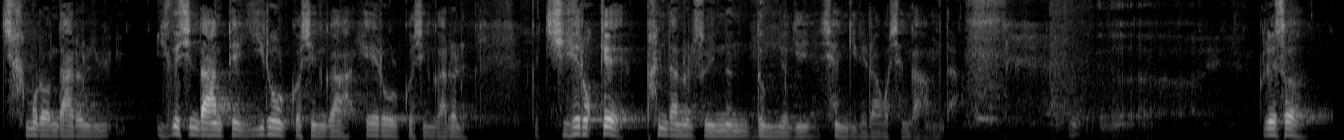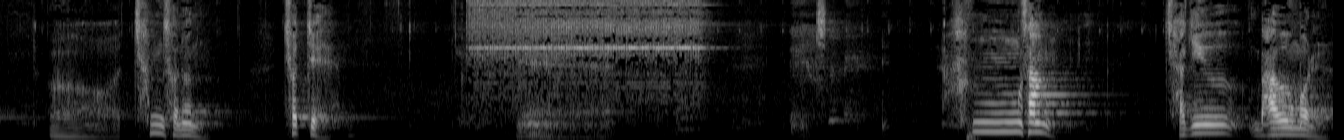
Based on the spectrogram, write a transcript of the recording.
참으로 나를 이것이 나한테 이로울 것인가 해로울 것인가를 그 지혜롭게 판단할 수 있는 능력이 생기리라고 생각합니다. 그래서 어, 참선은 첫째 항상 자기의 마음을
